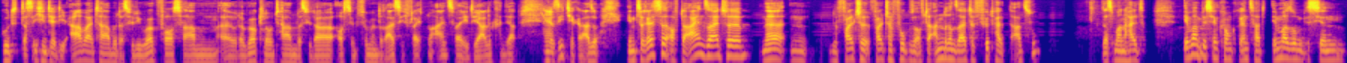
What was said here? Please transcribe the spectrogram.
Gut, dass ich hinterher die Arbeit habe, dass wir die Workforce haben äh, oder Workload haben, dass wir da aus den 35 vielleicht nur ein, zwei ideale Kandidaten. Ja. Das sieht ja keiner. Also Interesse auf der einen Seite, ne, ein falsche, falscher Fokus auf der anderen Seite führt halt dazu, dass man halt immer ein bisschen Konkurrenz hat, immer so ein bisschen,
